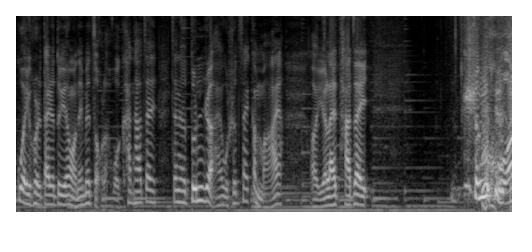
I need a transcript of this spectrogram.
过一会儿带着队员往那边走了。我看他在在那蹲着，哎，我说在干嘛呀？哦，原来他在。生火，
